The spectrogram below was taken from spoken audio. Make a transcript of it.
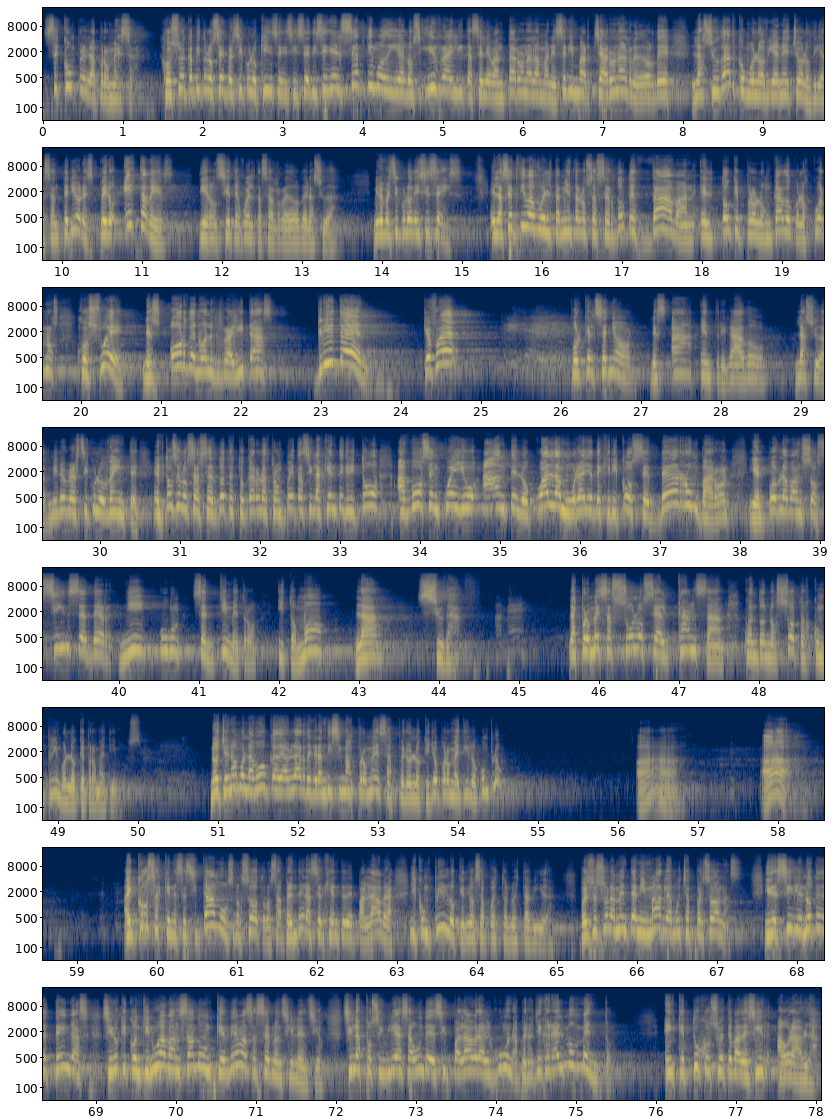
se cumple la promesa. Josué capítulo 6, versículo 15 y 16 dice, y el séptimo día los israelitas se levantaron al amanecer y marcharon alrededor de la ciudad como lo habían hecho los días anteriores, pero esta vez dieron siete vueltas alrededor de la ciudad. Mira el versículo 16. En la séptima vuelta, mientras los sacerdotes daban el toque prolongado con los cuernos, Josué les ordenó a los israelitas Griten. ¿Qué fue? Porque el Señor les ha entregado la ciudad. Mire el versículo 20. Entonces los sacerdotes tocaron las trompetas y la gente gritó a voz en cuello, ante lo cual las murallas de Jericó se derrumbaron y el pueblo avanzó sin ceder ni un centímetro y tomó la ciudad. Las promesas solo se alcanzan cuando nosotros cumplimos lo que prometimos. Nos llenamos la boca de hablar de grandísimas promesas, pero lo que yo prometí lo cumplo. Ah, ah. Hay cosas que necesitamos nosotros, aprender a ser gente de palabra y cumplir lo que Dios ha puesto en nuestra vida. Por eso es solamente animarle a muchas personas y decirle, no te detengas, sino que continúa avanzando aunque debas hacerlo en silencio, sin las posibilidades aún de decir palabra alguna, pero llegará el momento en que tú, Josué, te va a decir, ahora habla.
